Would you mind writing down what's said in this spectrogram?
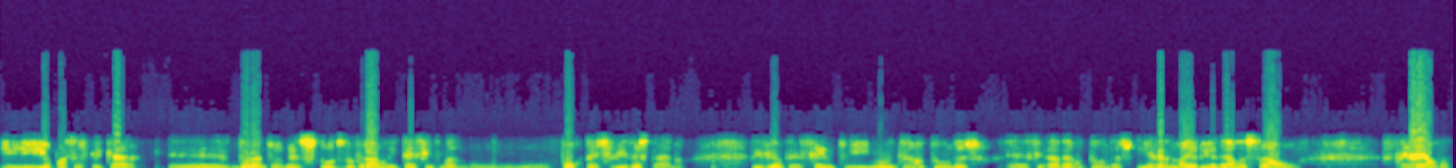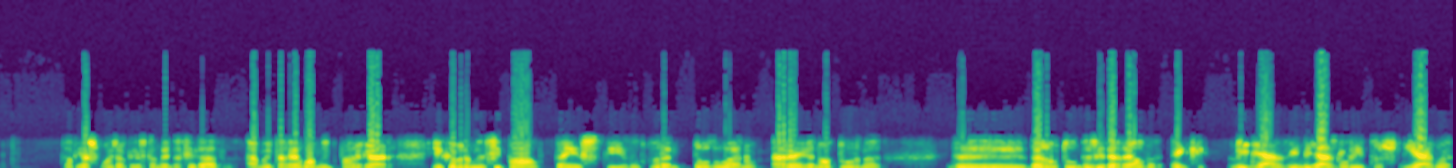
E eu passo a explicar. Eh, durante os meses todos do verão, e tem sido uma, um pouco tem chovido este ano, Viseu tem cento e muitas rotundas, é, cidade de rotundas, e a grande maioria delas são sem relva. Aliás, como os jardins também da cidade, há muita relva, há muito para regar. E a Câmara Municipal tem assistido durante todo o ano a rega noturna de, das rotundas e da relva, em que milhares e milhares de litros de água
